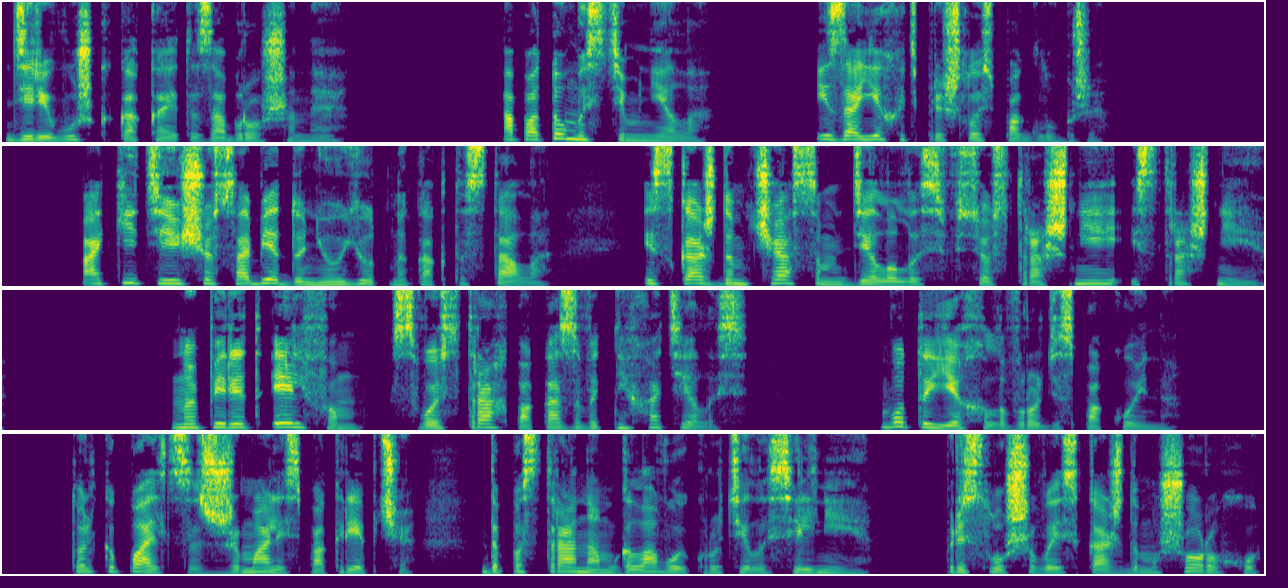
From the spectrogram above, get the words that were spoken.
деревушка какая-то заброшенная. А потом и стемнело, и заехать пришлось поглубже. А Кити еще с обеда неуютно как-то стало, и с каждым часом делалось все страшнее и страшнее. Но перед эльфом свой страх показывать не хотелось. Вот и ехала вроде спокойно. Только пальцы сжимались покрепче, да по сторонам головой крутила сильнее, прислушиваясь к каждому шороху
